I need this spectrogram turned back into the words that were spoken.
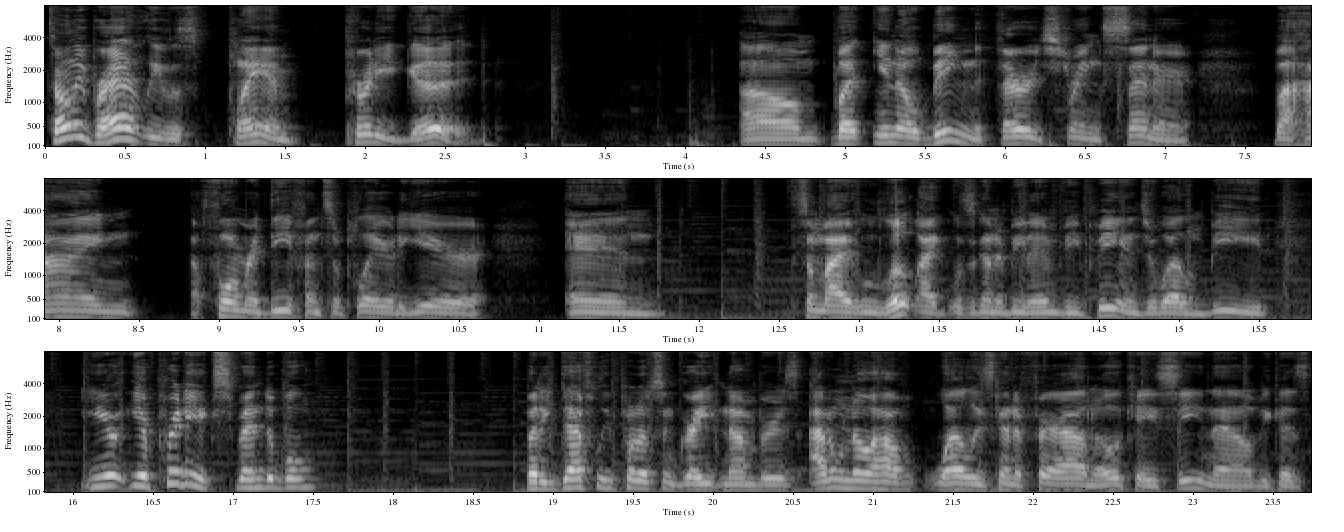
Tony Bradley was playing pretty good. Um, but you know, being the third string center behind a former defensive player of the year and somebody who looked like was going to be the MVP in Joel Embiid you're you're pretty expendable. But he definitely put up some great numbers. I don't know how well he's going to fare out in OKC now because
